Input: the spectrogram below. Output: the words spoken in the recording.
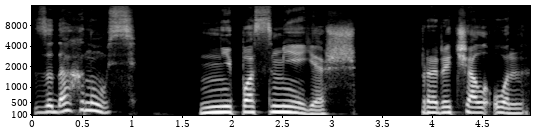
«Задохнусь!» «Не посмеешь!» – прорычал он.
